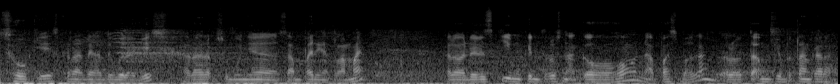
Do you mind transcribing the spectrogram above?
So okey, sekarang dah tunggu lagi. Harap semuanya sampai dengan selamat. Kalau ada rezeki mungkin terus nak ke Hong Kong, nak pas barang. Kalau tak mungkin petang karang.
